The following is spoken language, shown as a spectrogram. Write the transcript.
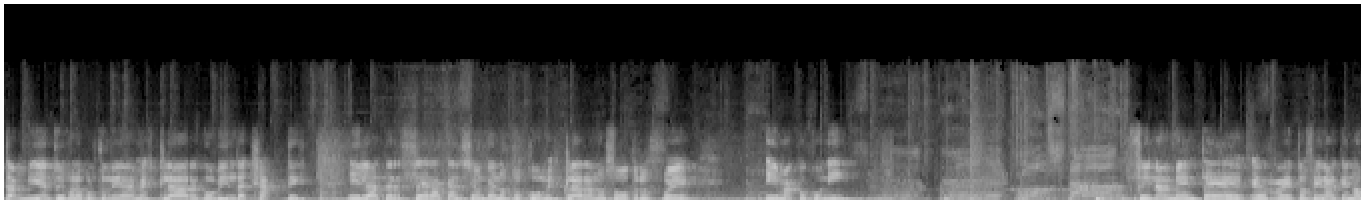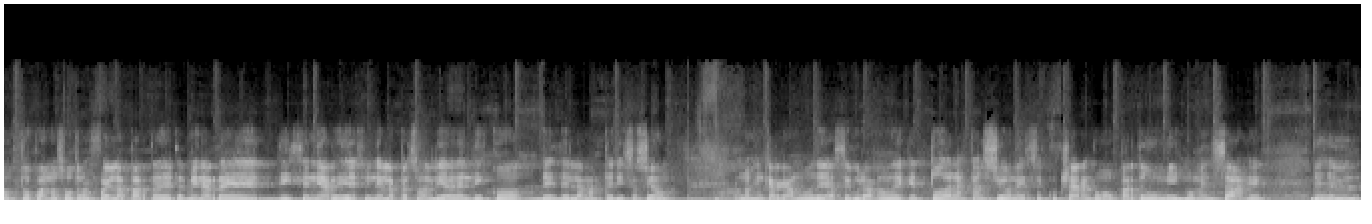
también tuvimos la oportunidad de mezclar Govinda Chakti, y la tercera canción que nos tocó mezclar a nosotros fue Imakokoni. Finalmente, el reto final que nos tocó a nosotros fue la parte de terminar de diseñar y definir la personalidad del disco desde la masterización. Nos encargamos de asegurarnos de que todas las canciones se escucharan como parte de un mismo mensaje desde el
